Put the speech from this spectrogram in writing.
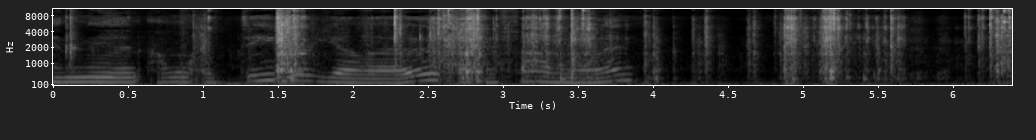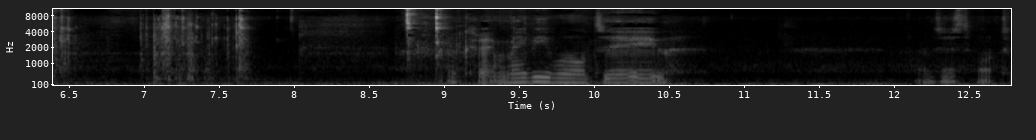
And then I want a deeper yellow, if I can find one. Okay, maybe we'll do, I just want to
